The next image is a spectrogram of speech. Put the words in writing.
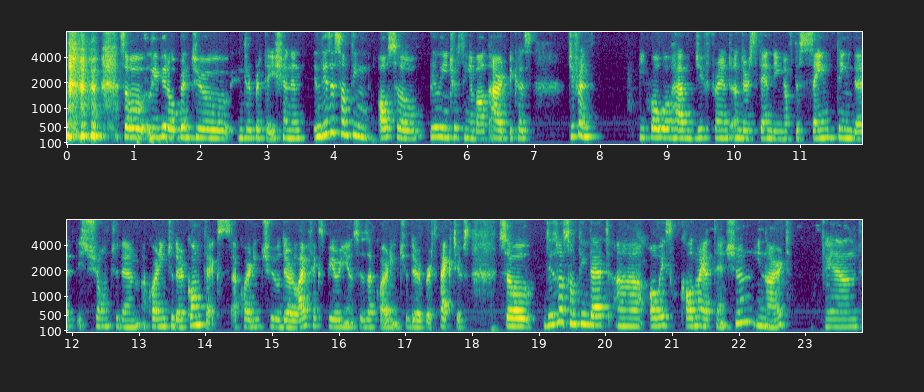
so leave it open to interpretation and, and this is something also really interesting about art because different people will have different understanding of the same thing that is shown to them according to their context according to their life experiences according to their perspectives. So this was something that uh, always called my attention in art and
